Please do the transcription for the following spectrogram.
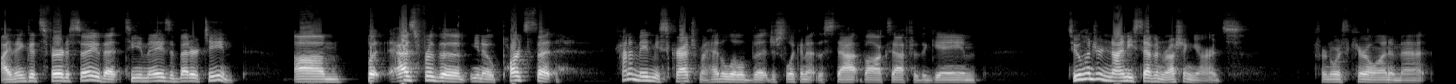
I think it's fair to say that Team A is a better team. Um, but as for the you know parts that kind of made me scratch my head a little bit just looking at the stat box after the game, 297 rushing yards for North Carolina, Matt.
